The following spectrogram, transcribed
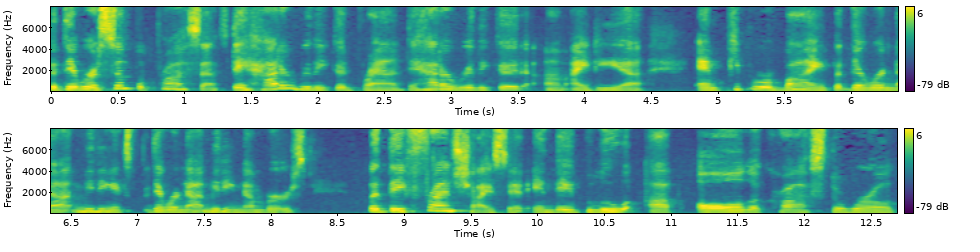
but they were a simple process. They had a really good brand. They had a really good um, idea and people were buying but they were not meeting they were not meeting numbers. But they franchised it and they blew up all across the world.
